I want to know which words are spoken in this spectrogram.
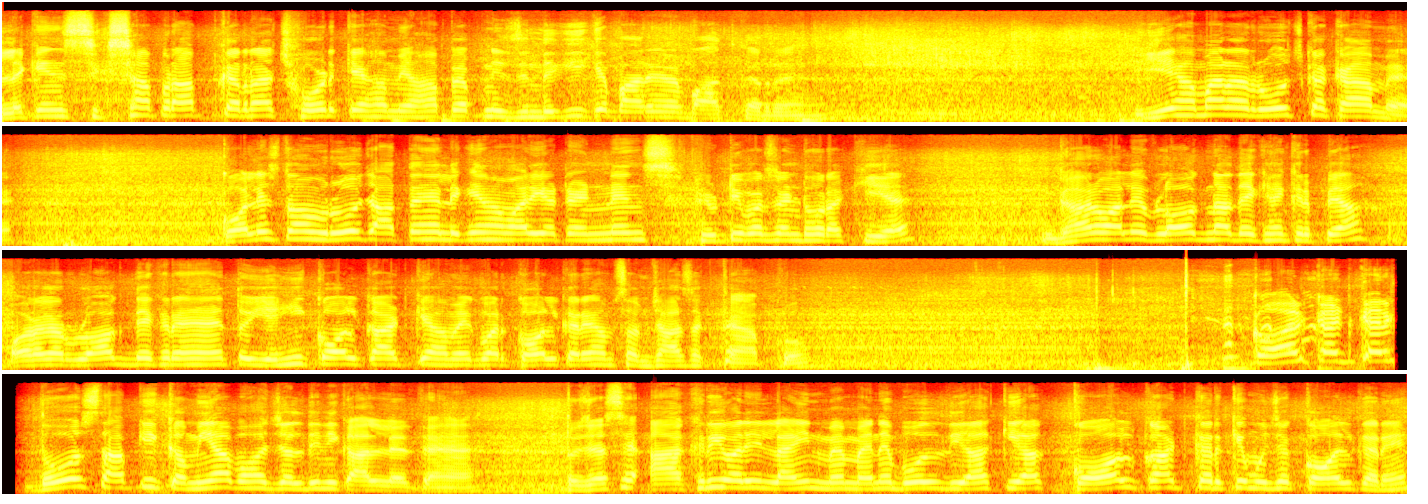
लेकिन शिक्षा प्राप्त करना छोड़ के हम यहाँ पे अपनी ज़िंदगी के बारे में बात कर रहे हैं। ये हमारा रोज़ का काम है। कॉलेज तो हम रोज़ आते हैं लेकिन हमारी अटेंडेंस 50 परसेंट हो रखी है। घर वाले व्लॉग ना देखें कृपया और अगर व्लॉग देख रहे हैं तो यही कॉल काट के हम एक बार कॉल करें हम समझा सकते हैं आपको। कॉल कट कर दोस्त आपकी कमियाँ बहुत जल्दी निकाल लेते हैं। तो जैसे आखिरी वाली लाइन में मैंने बोल दिया कि आप कॉल काट करके मुझे कॉल करें।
